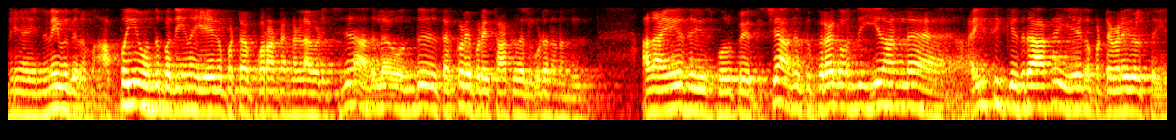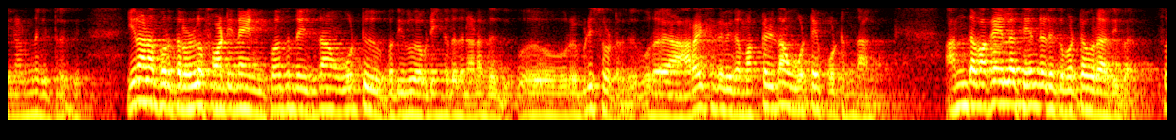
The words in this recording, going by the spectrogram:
நி- நினைவு தினம். அப்பையும் வந்து பார்த்திங்கன்னா ஏகப்பட்ட போராட்டங்கள்லாம் வெடிச்சிச்சு அதில் வந்து தற்கொலைப்படை தாக்குதல் கூட நடந்தது. அது ஐஎஸ்ஐஎஸ் பொறுப்பேற்றுச்சு அதற்கு பிறகு வந்து ஈரானில் ஐசிக்கு எதிராக ஏகப்பட்ட வேலைகள் செய்ய நடந்துக்கிட்டு இருக்குது ஈரானை பொறுத்தளவில் ஃபார்ட்டி நைன் பர்சன்டேஜ் தான் ஓட்டு பதிவு அப்படிங்கிறது நடந்தது. ஒரு ஒரு எப்படி சொல்கிறது ஒரு அரை சதவீத மக்கள் தான் ஓட்டே போட்டிருந்தாங்க. அந்த வகையில் தேர்ந்தெடுக்கப்பட்ட ஒரு அதிபர். ஸோ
